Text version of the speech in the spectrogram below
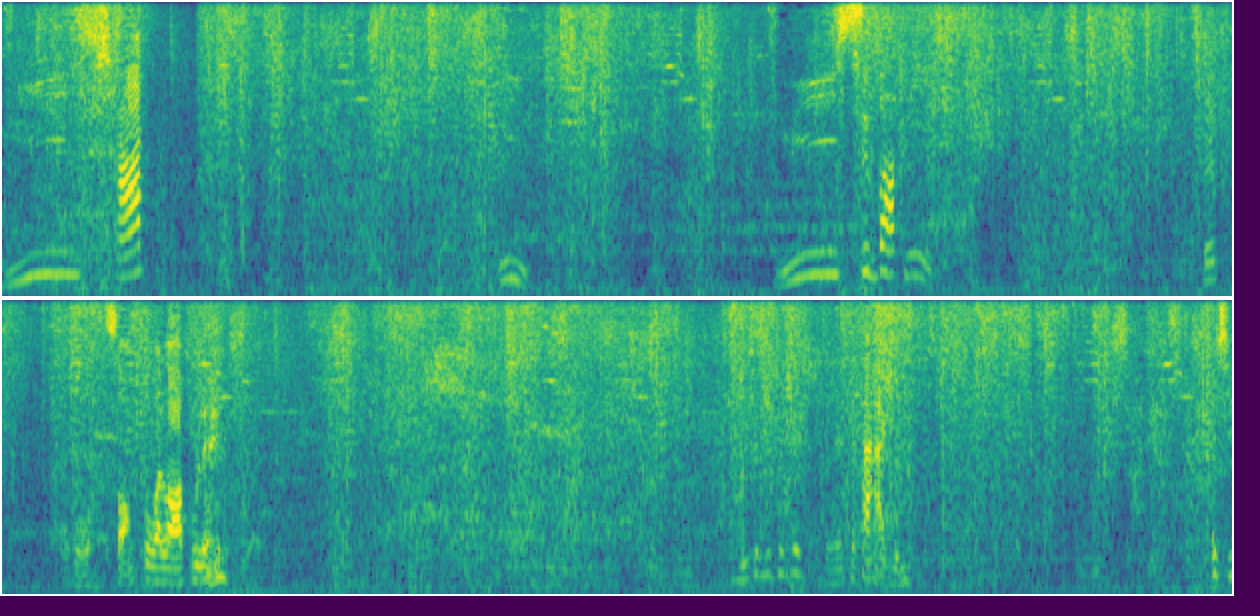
อีชาร์จอีอีซึบับนี่ปึ๊บโอ้โหสองตัวรอกูเลยนี่ชุบนี่ชุบชุบเออแค่ท่าหากิน ไอ้ชี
